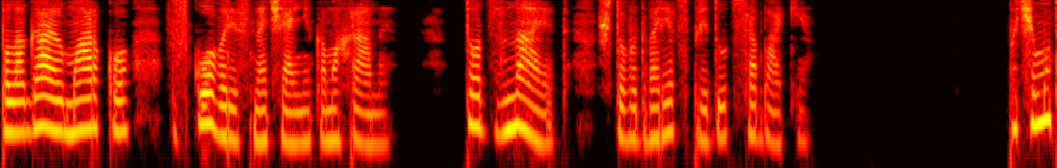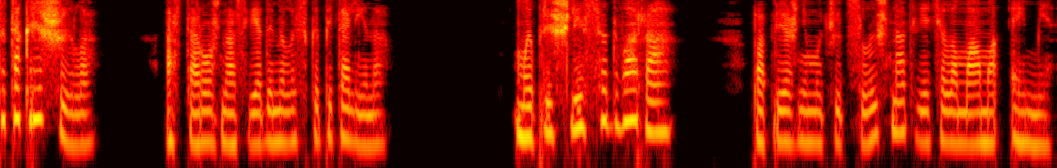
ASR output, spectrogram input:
полагаю, Марко в сговоре с начальником охраны. Тот знает, что во дворец придут собаки». «Почему ты так решила?» — осторожно осведомилась Капитолина. «Мы пришли со двора», — по-прежнему чуть слышно ответила мама Эмми.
